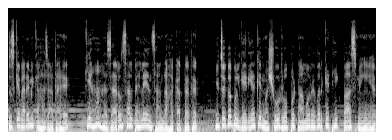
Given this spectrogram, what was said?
जिसके बारे में कहा जाता है कि यहाँ हज़ारों साल पहले इंसान रहा करते थे। ये जगह बुल्गेरिया के मशहूर रोपोटामो रिवर के ठीक पास में ही है।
